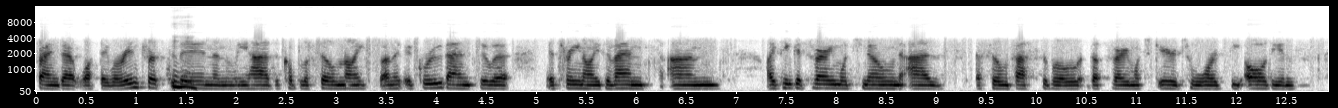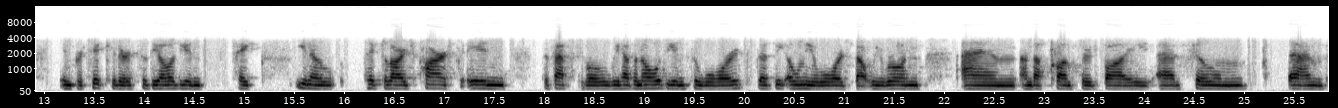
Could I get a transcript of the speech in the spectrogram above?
found out what they were interested Mhm. in and we had a couple of film nights and it, it grew then to a, a three night event. And I think it's very much known as a film festival that's very much geared towards the audience in particular. So the audience takes, you know, takes a large part in the festival. We have an audience award. That's the only award that we run, um, and that's sponsored by um, Film um,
